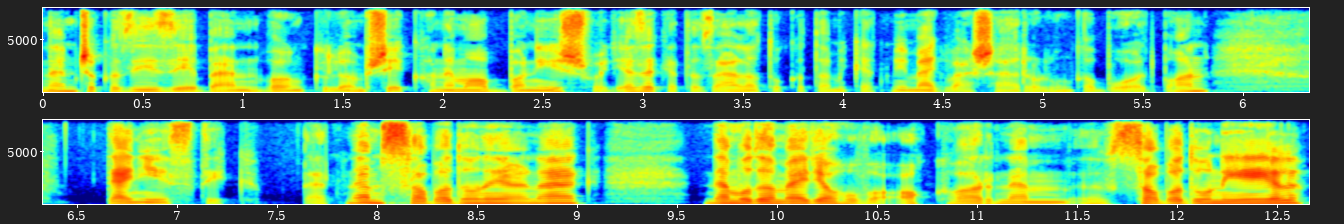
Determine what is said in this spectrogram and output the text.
nem csak az ízében van különbség, hanem abban is, hogy ezeket az állatokat, amiket mi megvásárolunk a boltban, tenyésztik. Tehát nem szabadon élnek, nem oda megy, ahova akar, nem szabadon él,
